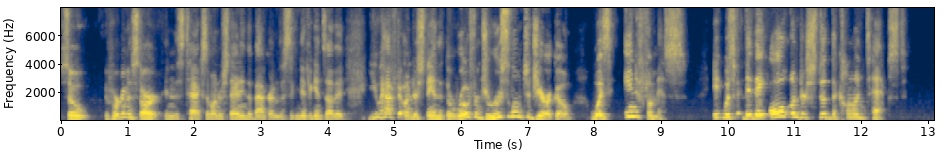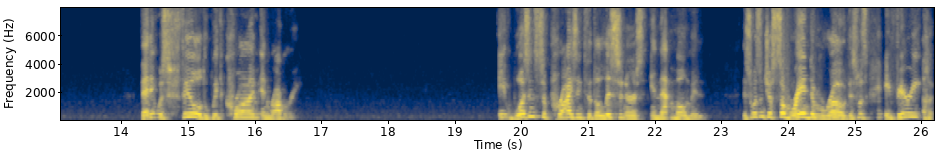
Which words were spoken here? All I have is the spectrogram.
So, if we're going to start in this text of understanding the background and the significance of it, you have to understand that the road from Jerusalem to Jericho was infamous. It was they all understood the context that it was filled with crime and robbery it wasn't surprising to the listeners in that moment. This wasn't just some random road. This was a very uh,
